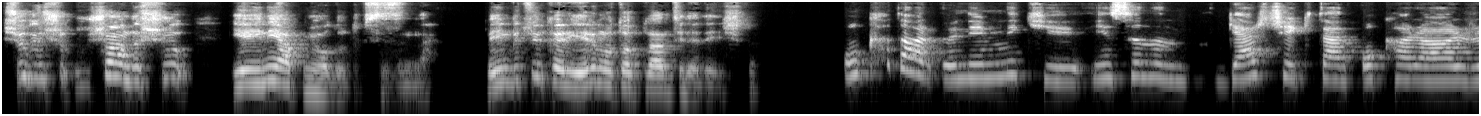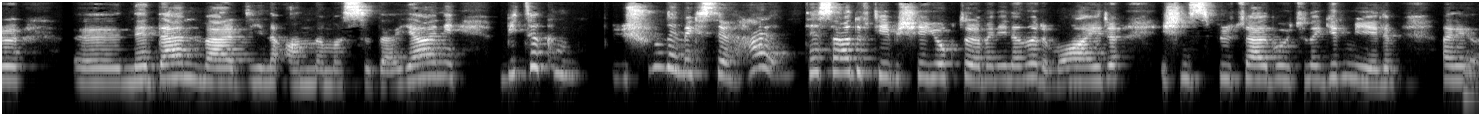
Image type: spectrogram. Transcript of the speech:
Şu gün şu, şu anda şu yayını yapmıyor olurduk sizinle. Benim bütün kariyerim o toplantıyla değişti o kadar önemli ki insanın gerçekten o kararı e, neden verdiğini anlaması da. Yani bir takım şunu demek istiyorum. Her tesadüf diye bir şey yoktur. Ben inanırım. O ayrı. işin spiritüel boyutuna girmeyelim. Hani hı.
